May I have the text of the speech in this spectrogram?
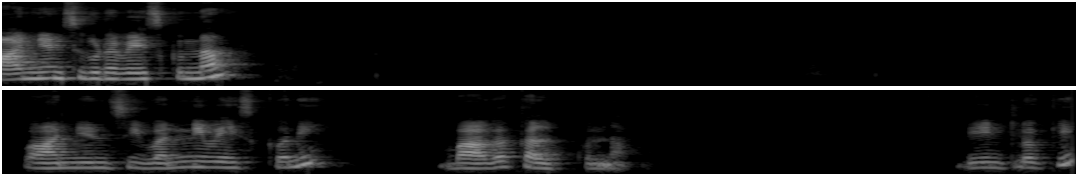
ఆనియన్స్ కూడా వేసుకుందాం. ఆనియన్స్ ఇవన్నీ వేసుకొని బాగా కలుపుకుందాం. దీంట్లోకి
